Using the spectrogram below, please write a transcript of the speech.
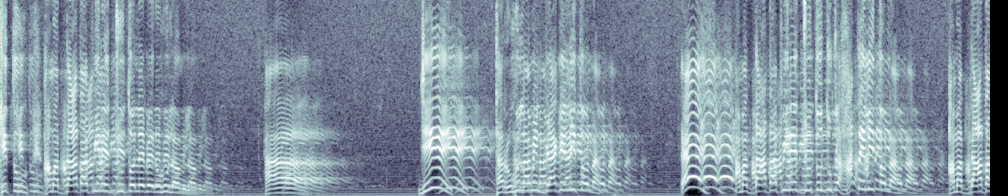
কিন্তু আমার দাদা পীরের জুতো লেবে রুহুল আমি হ্যাঁ জি তা রুহুল আমিন ব্যাগে নিত না। আমার দাদা পীরের জুতো দুটো হাতে নিত না। আমার দাদা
